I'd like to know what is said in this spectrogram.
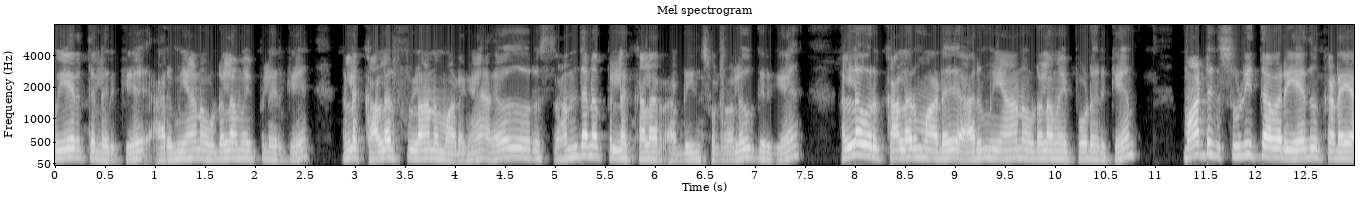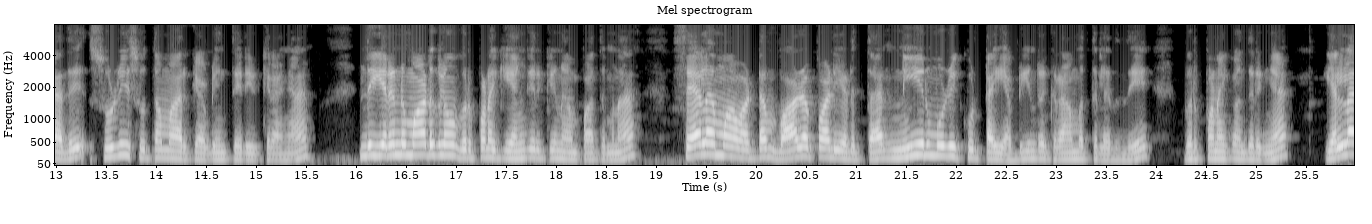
உயரத்தில் இருக்குது அருமையான உடலமைப்பில் இருக்குது நல்ல கலர்ஃபுல்லான மாடுங்க. அதாவது ஒரு சந்தன பிள்ளை கலர் அப்படின்னு சொல்கிற அளவுக்கு இருக்குது நல்ல ஒரு கலர் மாடு அருமையான உடலமைப்போடு இருக்குது மாட்டுக்கு சுழி தவறு ஏதும் கிடையாது. சுழி சுத்தமாக இருக்குது அப்படின்னு தெரிவிக்கிறாங்க. இந்த இரண்டு மாடுகளும் விற்பனைக்கு எங்கே இருக்குன்னு நம்ம பார்த்தோம்னா சேலம் மாவட்டம் வாழப்பாடி அடுத்த நீர்மொழிக்குட்டை அப்படின்ற கிராமத்திலிருந்து விற்பனைக்கு வந்துருங்க. எல்லா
